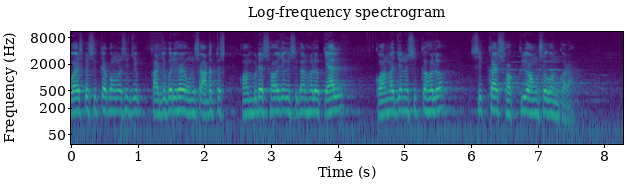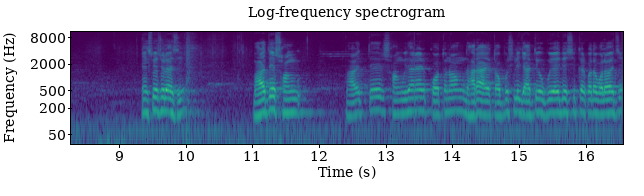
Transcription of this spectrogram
বয়স্ক শিক্ষা কর্মসূচি কার্যকরী হয় উনিশশো আটাত্তর কম্পিউটার সহযোগী শিক্ষণ হলো ক্যাল, কর্মের জন্য শিক্ষা হলো শিক্ষায় সক্রিয় অংশগ্রহণ করা। নেক্সট পেজে চলে আসি। ভারতের সং ভারতের সংবিধানের কত নং ধারায় তপশিলি জাতীয় উপজাতিদের শিক্ষার কথা বলা হয়েছে,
